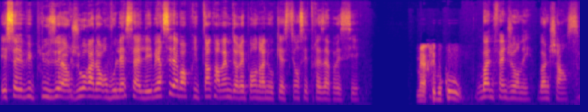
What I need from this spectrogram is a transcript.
et ce depuis plusieurs jours. Alors, on vous laisse aller. Merci d'avoir pris le temps quand même de répondre à nos questions. C'est très apprécié. Merci beaucoup. Bonne fin de journée. Bonne chance.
